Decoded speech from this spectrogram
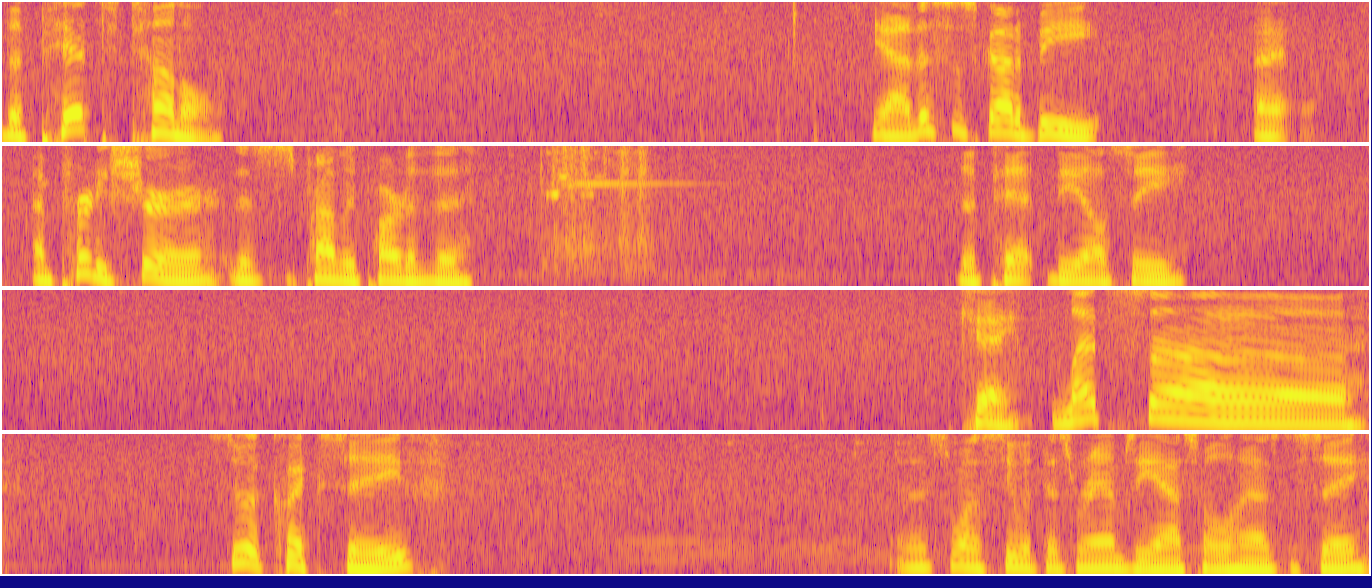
The pit tunnel. Yeah, this has got to be. Uh, I'm pretty sure this is probably part of the the pit DLC. Okay, let's uh let's do a quick save. I just want to see what this Ramsey asshole has to say.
